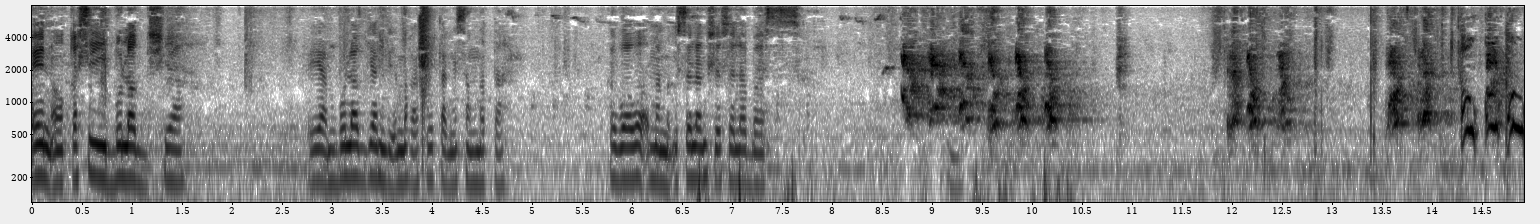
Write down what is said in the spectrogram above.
Ayan oh, kasi bulag siya. Ayan, bulag yan, hindi makakita ang isang mata. Kawawa man, mag-isa lang siya sa labas. Oh, oh, oh!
